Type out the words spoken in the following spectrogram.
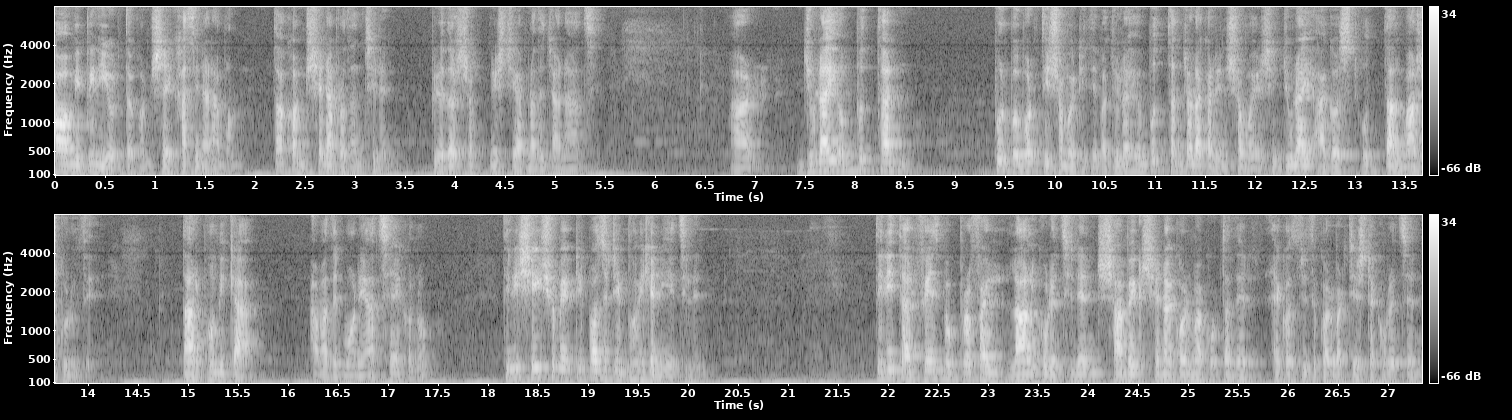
আওয়ামী পিরিয়ড তখন শেখ হাসিনার আমল। তখন সেনাপ্রধান ছিলেন। প্রিয় দর্শক, নিশ্চয়ই আপনাদের জানা আছে। আর জুলাই অভ্যুত্থান পূর্ববর্তী সময়টিতে বা জুলাই অভ্যুত্থান চলাকালীন সময়ে সেই জুলাই, আগস্ট উত্তাল মাসগুলোতে তার ভূমিকা আমাদের মনে আছে এখনও। তিনি সেই সময় একটি পজিটিভ ভূমিকা নিয়েছিলেন। তিনি তার ফেসবুক প্রোফাইল লাল করেছিলেন, সাবেক সেনা কর্মকর্তাদের একত্রিত করবার চেষ্টা করেছেন,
